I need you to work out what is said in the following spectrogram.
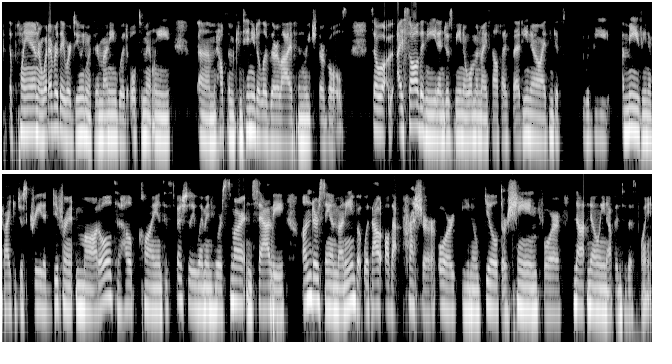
that the plan or whatever they were doing with their money would ultimately um, help them continue to live their lives and reach their goals. So I saw the need, and just being a woman myself, I said, you know, I think it's it would be amazing if I could just create a different model to help clients, especially women who are smart and savvy, understand money, but without all that pressure or, you know, guilt or shame for not knowing up until this point.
